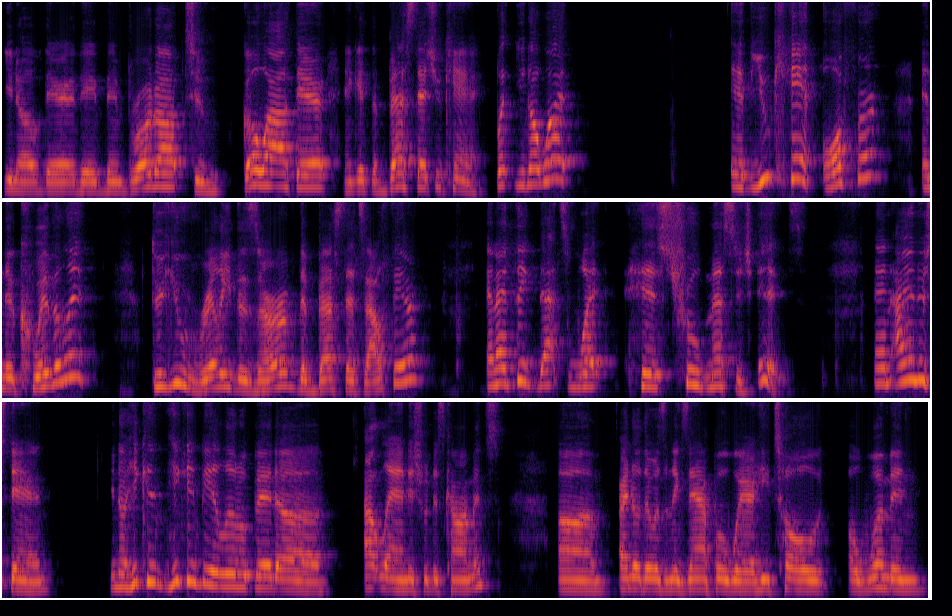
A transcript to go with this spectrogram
you know, they're they've been brought up to go out there and get the best that you can. But you know what? If you can't offer an equivalent, do you really deserve the best that's out there? And I think that's what his true message is and I understand, you know, he can he can be a little bit uh outlandish with his comments. Um, I know there was an example where he told a woman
